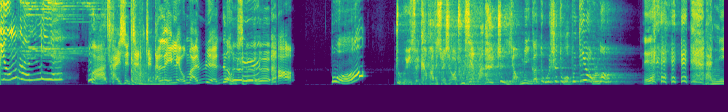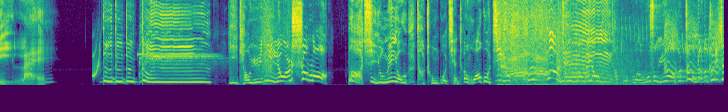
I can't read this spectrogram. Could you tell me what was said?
流满面。我才是真正的泪流满面老师啊，我。终于，最可怕的选手要出现了，真要命啊！躲是躲不掉了。你来，噔噔噔噔，一条鱼逆流而上了，霸气有没有？它冲过浅滩，划过激流，很霸气有没有？它躲过了无数渔网和众鸟的追杀，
